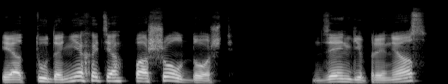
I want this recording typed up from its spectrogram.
и оттуда нехотя пошел дождь. «Деньги принес?»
